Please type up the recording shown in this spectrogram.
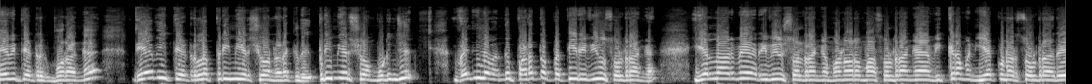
தேவி தேட்டருக்கு போகிறாங்க தேவி தேட்டரில் ப்ரீமியர் ஷோ நடக்குது. ப்ரீமியர் ஷோ முடிஞ்சு வெளியில் வந்து படத்தை பற்றி ரிவ்யூ சொல்கிறாங்க எல்லாருமே ரிவ்யூ சொல்கிறாங்க மனோரமா சொல்கிறாங்க விக்ரமன் இயக்குனர் சொல்கிறாரு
